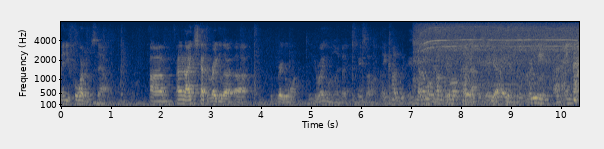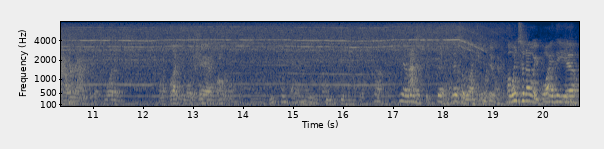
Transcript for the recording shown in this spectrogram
mini Foredoms now. Um, I don't know, I just got the regular, uh, regular one. I think a regular one like that, it's all- They come, Dremel comes in all kinds. Yeah, yeah. Including an engine motor with a water and a flexible shaft. Yeah, there's, there's a lot you can do. Oh, incidentally, why the, uh,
